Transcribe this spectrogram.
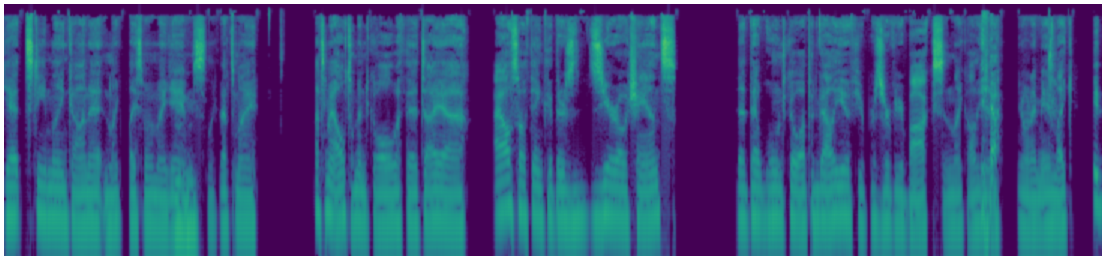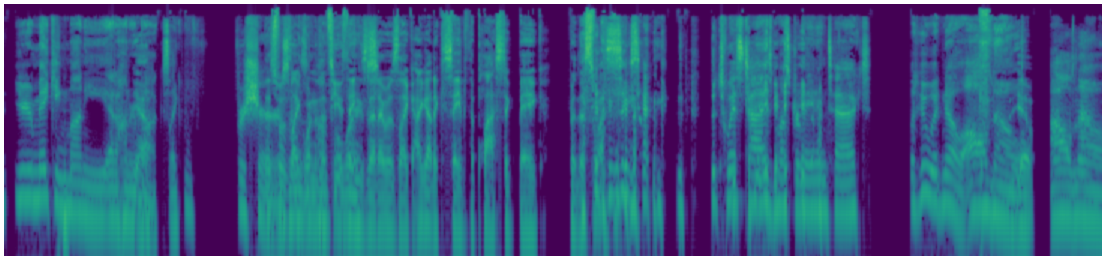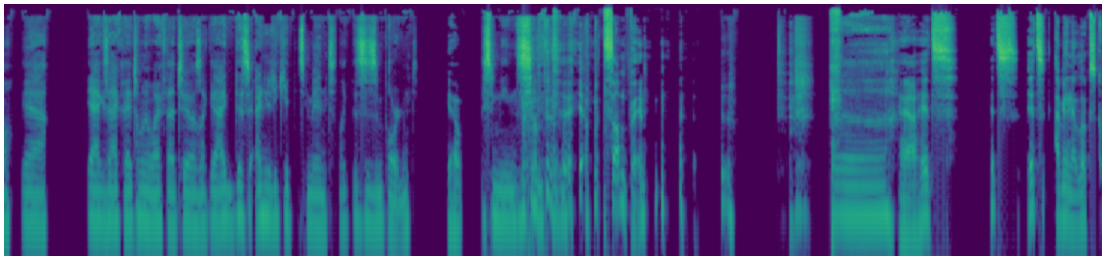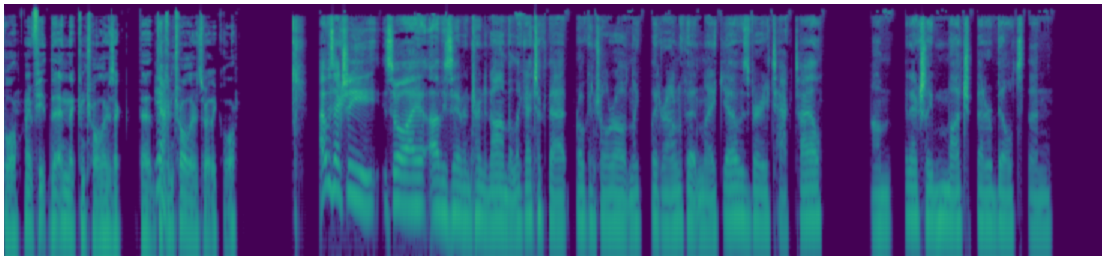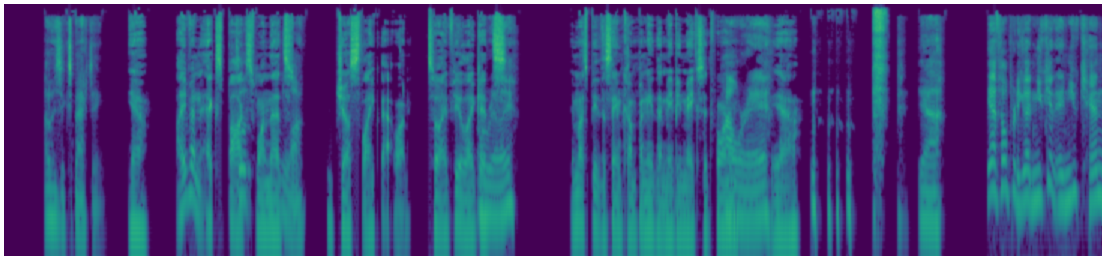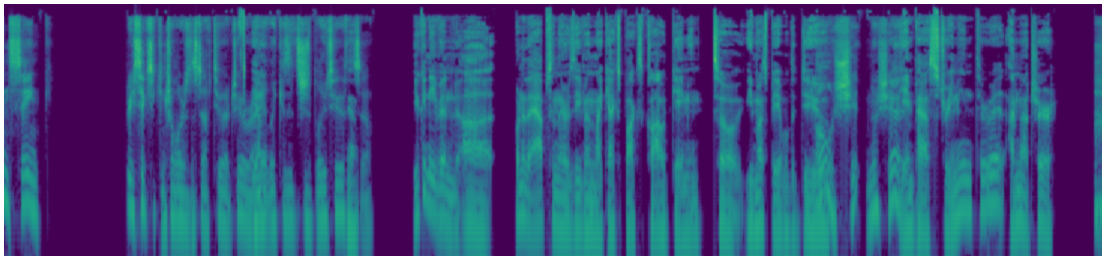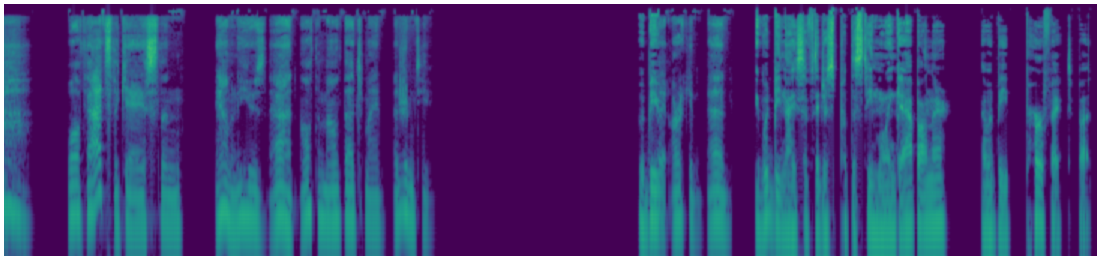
get Steam Link on it, and like play some of my games. Like that's my that's my ultimate goal with it. I uh I also think that there's zero chance that that won't go up in value if you preserve your box and like all your Yeah. you know what I mean? Like it you're making money at a hundred Yeah. bucks, like for sure. This was like one of the few console things that I was like, I got to save the plastic bag for this one. Exactly the twist ties must remain intact. But who would know? I'll know. Yep. I'll know. Yeah. Yeah, exactly. I told my wife that too. I was like, I this I need to keep this mint. Like this is important. Yep. This means something. Yeah, something. uh, Yeah, it's it's it's. I mean, it looks cool. If you, the, and the controllers are the Yeah. the controller is really cool. I was actually so I obviously haven't turned it on, but like I took that pro controller out and like played around with it and like yeah, it was very tactile. Um and actually much better built than I was expecting. Yeah. I have an Xbox one that's just like that one. So I feel like oh, it's really? It must be the same company that maybe makes it for me. PowerA. Yeah. Yeah. Yeah, it felt pretty good. And you can and you can sync 360 controllers and stuff to it too, right? Yep. Like cuz it's just Bluetooth. Yep. So You can even uh one of the apps in there is even like Xbox Cloud Gaming. So you must be able to do Oh shit. No shit. Game Pass streaming through it. I'm not sure. well, if that's the case, then yeah, I'm gonna use that. I'll have to mount that to my bedroom TV. Would be Ark in bed. it would be nice if they just put the Steam Link app on there. That would be perfect, but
